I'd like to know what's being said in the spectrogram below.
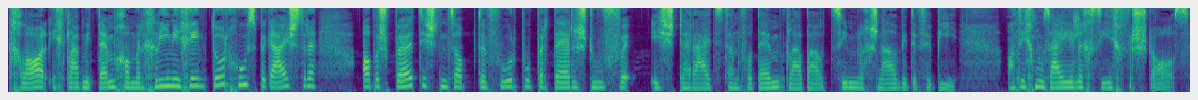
Klar, ich glaube, mit dem kann man kleine Kinder durchaus begeistern, aber spätestens ab der vorpubertären Stufe ist der Reiz dann von dem, glaube ich, auch ziemlich schnell wieder vorbei. Und ich muss auch ehrlich sein, ich verstehe es.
